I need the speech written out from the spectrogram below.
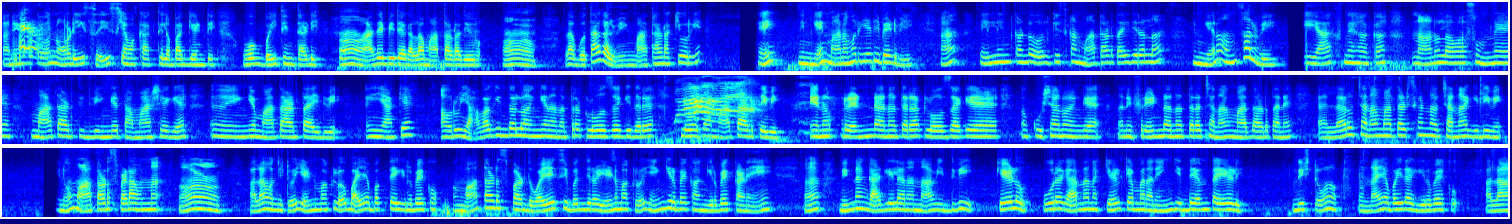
ನನಗಂತೂ ನೋಡಿ ಸಹಿಸ್ಕೊಳಕ್ಕಾಗ್ತಿಲ್ಲ ಭಾಗ್ಯಂಟಿ ಹೋಗಿ ಬೈತೀನಿ ತಾಡಿ. ಹ್ಞೂ ಅದೇ ಬೀದಿಯಾಗೆಲ್ಲ ಮಾತಾಡೋದು ಇವರು. ಹ್ಞೂ ಅಲ್ಲ ಗೊತ್ತಾಗಲ್ವಿ ಹಿಂಗೆ ಮಾತಾಡಕ್ಕೆ ಇವ್ರಿಗೆ? ಏಯ್, ನಿಮ್ಗೇನು ಮಾನ ಮರ್ಯಾದೆ ಬೇಡ್ವಿ ಹಾಂ ಎಲ್ಲಿ ನಿಂತ್ಕೊಂಡು ಹೊಲ್ಗಿಸ್ಕೊಂಡು ಮಾತಾಡ್ತಾ ಇದ್ದೀರಲ್ಲ? ನಿಮ್ಗೇನೋ ಅನ್ಸಲ್ವಿ? ಯಾಕೆ ಸ್ನೇಹಕ್ಕ? ನಾನು ಲವ ಸುಮ್ಮನೆ ಮಾತಾಡ್ತಿದ್ವಿ ಹಿಂಗೆ ತಮಾಷೆಗೆ ಹಿಂಗೆ ಮಾತಾಡ್ತಾ ಇದ್ವಿ. ಯಾಕೆ? ಅವರು ಯಾವಾಗಿಂದಲೂ ಹಂಗೆ ನನ್ನ ಹತ್ರ ಕ್ಲೋಸ್ ಆಗಿದ್ದಾರೆ. ಕ್ಲೋಸ್ ಆಗಿ ಮಾತಾಡ್ತೀವಿ. ಏನೋ ಫ್ರೆಂಡ್ ಅನ್ನೋ ಥರ ಆಗಿ ಕುಶನು ಹಂಗೆ, ನನಗೆ ಫ್ರೆಂಡ್ ಅನ್ನೋ ಥರ ಚೆನ್ನಾಗಿ ಮಾತಾಡ್ತಾನೆ. ಎಲ್ಲರೂ ಚೆನ್ನಾಗಿ ಮಾತಾಡ್ಸ್ಕೊಂಡು ನಾವು ಚೆನ್ನಾಗಿದ್ದೀವಿ. ನೀನು ಮಾತಾಡಿಸ್ಬೇಡ ಅವನ್ನ ಹ್ಞೂ ಅಲ್ಲ ಒಂದಿಟ್ಟು ಹೆಣ್ಮಕ್ಳು ಭಯ ಭಕ್ತೆ ಇರಬೇಕು. ಮಾತಾಡಿಸ್ಬಾರ್ದು. ವಯಸ್ಸಿ ಬಂದಿರೋ ಹೆಣ್ಮಕ್ಳು ಹೆಂಗಿರ್ಬೇಕು, ಹಂಗಿರ್ಬೇಕು ಕಣೆ. ನಿನ್ನಂಗೆ ಆಗಲಿಲ್ಲ ನಾನು ನಾವಿದ್ವಿ ಕೇಳು, ಊರಾಗ ಯಾರನ್ನ ಕೇಳ್ಕೊಂಬ, ನಾನು ಹೆಂಗಿದ್ದೆ ಅಂತ ಹೇಳಿ. ಒಂದಿಷ್ಟು ನಯ ಬೈದಾಗ ಇರಬೇಕು. ಅಲ್ಲ,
